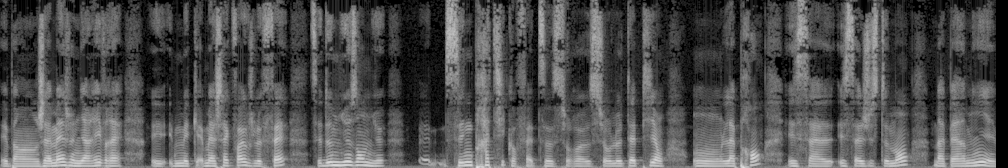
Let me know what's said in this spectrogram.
eh ben jamais je n'y arriverai. Mais, mais à chaque fois que je le fais, c'est de mieux en mieux c'est une pratique en fait sur euh, sur le tapis. On, on l'apprend et ça et ça justement m'a permis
